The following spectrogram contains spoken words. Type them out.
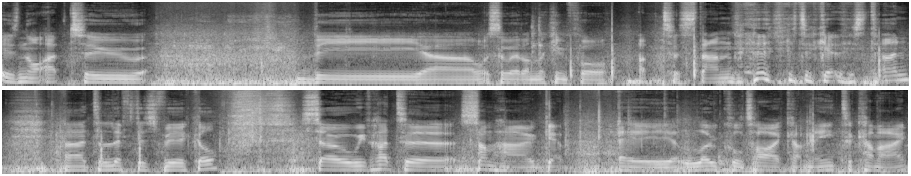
is not up to the uh, what's the word I'm looking for? Up to standard to get this done uh, to lift this vehicle. So we've had to somehow get a local tyre company to come out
